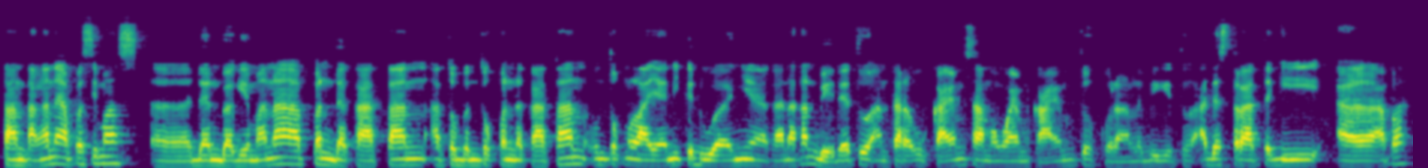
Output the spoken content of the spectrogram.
tantangannya apa sih Mas uh, dan bagaimana pendekatan atau bentuk pendekatan untuk melayani keduanya karena kan beda tuh antara UKM sama UMKM tuh kurang lebih gitu. Ada strategi uh, apa?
